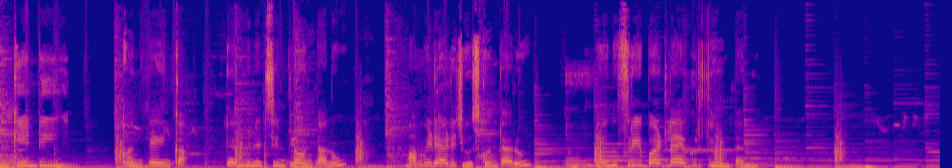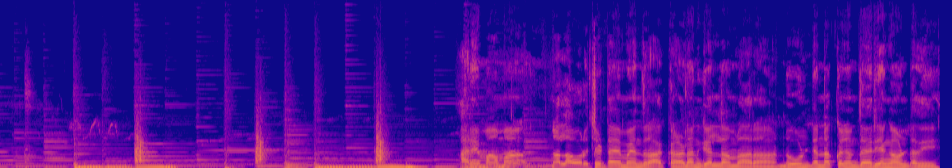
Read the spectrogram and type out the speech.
ఇంకేంటి? అంతే ఇంకా. టెన్ మినిట్స్ ఇంట్లో ఉంటాను. మమ్మీ డాడీ చూసుకుంటారు. నేను ఫ్రీ బర్డ్లా ఎగురుతూ ఉంటాను. అరే మామ నా లవర్ వచ్చే టైం అయిందిరా. కలడానికి వెళ్దాం రారా. నువ్వు ఉంటే నాకు కొంచెం ధైర్యంగా ఉంటది.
